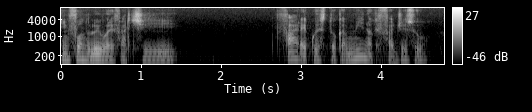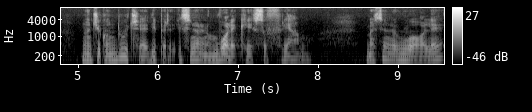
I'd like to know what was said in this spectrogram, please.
in fondo Lui vuole farci fare questo cammino che fa Gesù. Non ci conduce, per... il Signore non vuole che soffriamo, ma il Signore vuole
